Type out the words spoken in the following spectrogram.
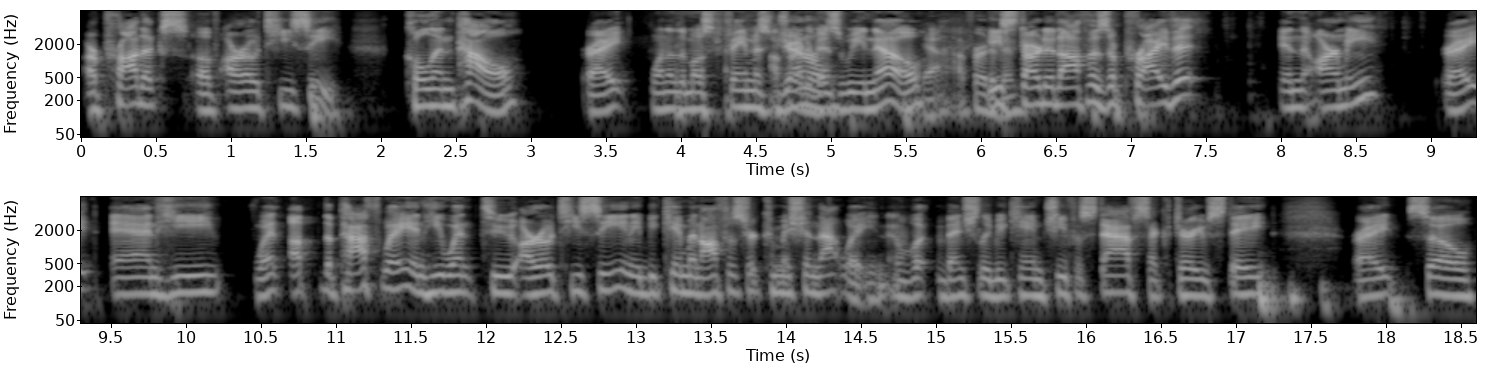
are products of ROTC. Colin Powell, right? One of the most famous generals we know. Yeah, I've heard he of him. started off as a private in the army, right? And he went up the pathway and he went to ROTC and he became an officer commissioned that way and eventually became chief of staff, secretary of state, right? So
